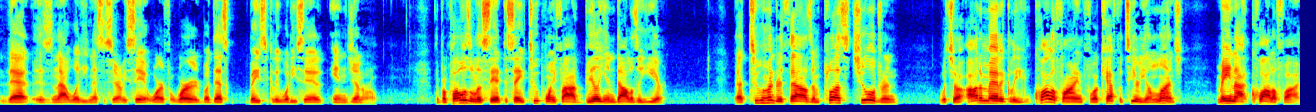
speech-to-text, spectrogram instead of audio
That is not what he necessarily said word for word, but that's basically what he said in general. The proposal is said to save $2.5 billion a year. That 200,000 plus children which are automatically qualifying for a cafeteria lunch, may not qualify.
